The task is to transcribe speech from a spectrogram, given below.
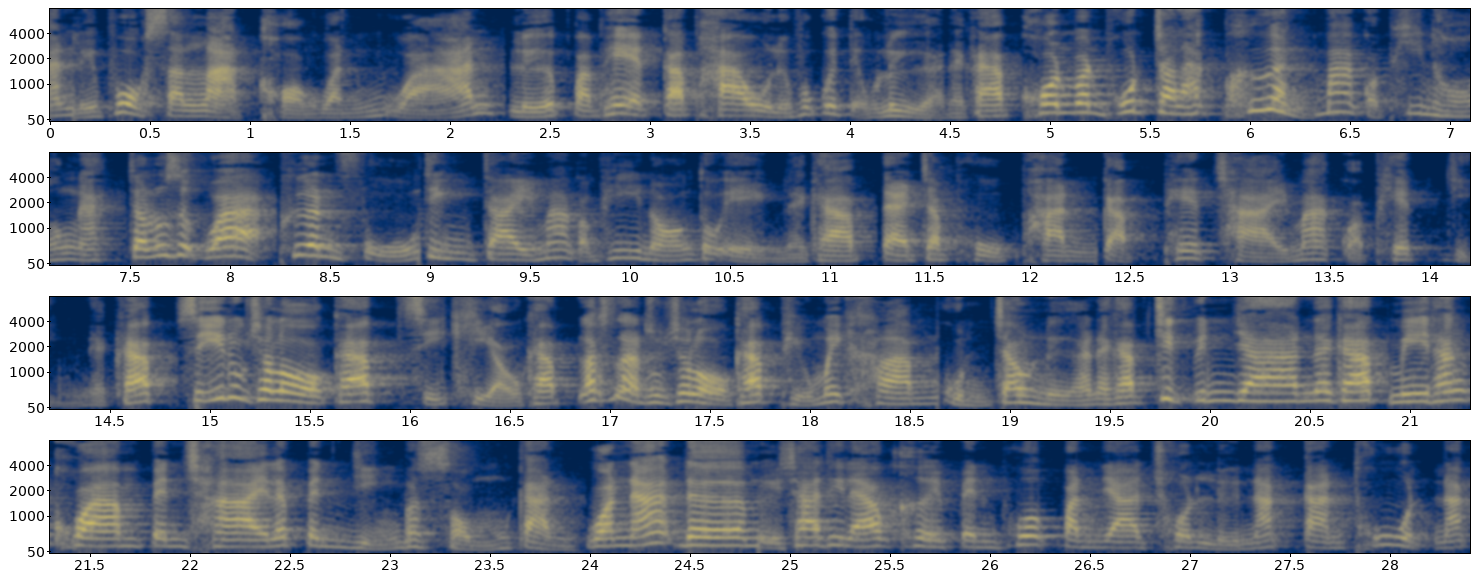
ร หรือพวกสลัดของหวานหวานหรือประเภทกะเพราหรือพวกก๋วยเตี๋ยวเรือนะครับคนวันพุธจะรักเพื่อนมากกว่าพี่น้องนะจะรู้สึกว่าเพื่อนฝูงจริงใจมากกว่าพี่น้องตัวเองนะครับ แต่จะผูกพันกับเพศชายมากกว่าเพศหญิงนะครับ สีถูกฉลกครับ สีเขียวครับ ลักษณะถูกฉลกครับ ผิวไม่คล้ำหุ่นเจ้าเนื้อนะครับ จิตวิญญาณนะครับ มีทั้งความเป็นชายและเป็นหญิงผสมกันวันนะเดิมหรือชาติที่แล้วเคยเป็นพวกปัญญาชนหรือนักการทูตนัก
